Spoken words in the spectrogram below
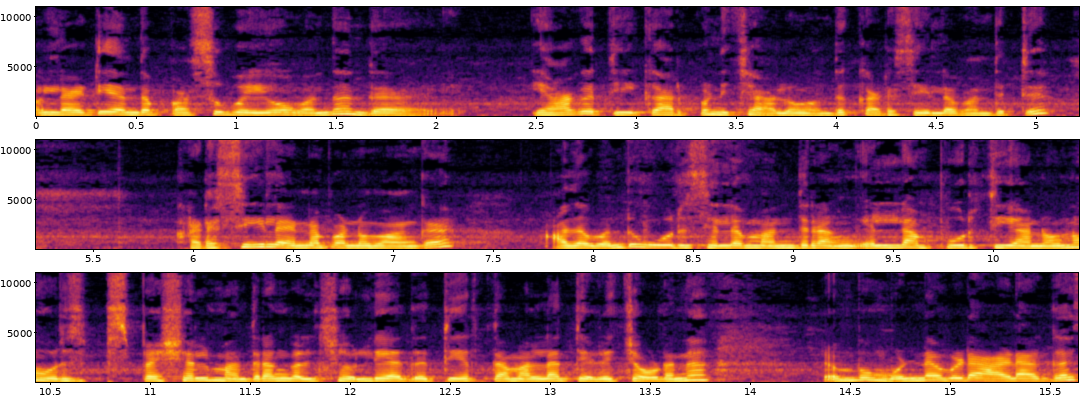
இல்லாட்டி அந்த பசுவையோ வந்து அந்த யாகத்தீக்கு அர்ப்பணித்தாலும் வந்து கடைசியில் வந்துட்டு கடைசியில் என்ன பண்ணுவாங்க? அதை வந்து ஒரு சில மந்திரங் எல்லாம் பூர்த்தியானோன்னு ஒரு ஸ்பெஷல் மந்திரங்கள் சொல்லி அதை தீர்த்தமெல்லாம் தெளித்த உடனே ரொம்ப முன்னை விட அழகாக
